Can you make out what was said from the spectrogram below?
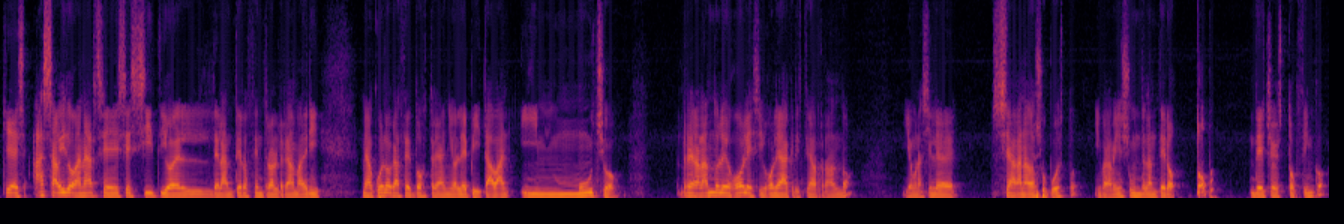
que es- ha sabido ganarse ese sitio, el delantero centro del Real Madrid. Me acuerdo que hace dos, tres años le pitaban y mucho, regalándole goles y goles a Cristiano Ronaldo. Y aún así le, se ha ganado su puesto. Y para mí es un delantero top. De hecho, es top 5.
